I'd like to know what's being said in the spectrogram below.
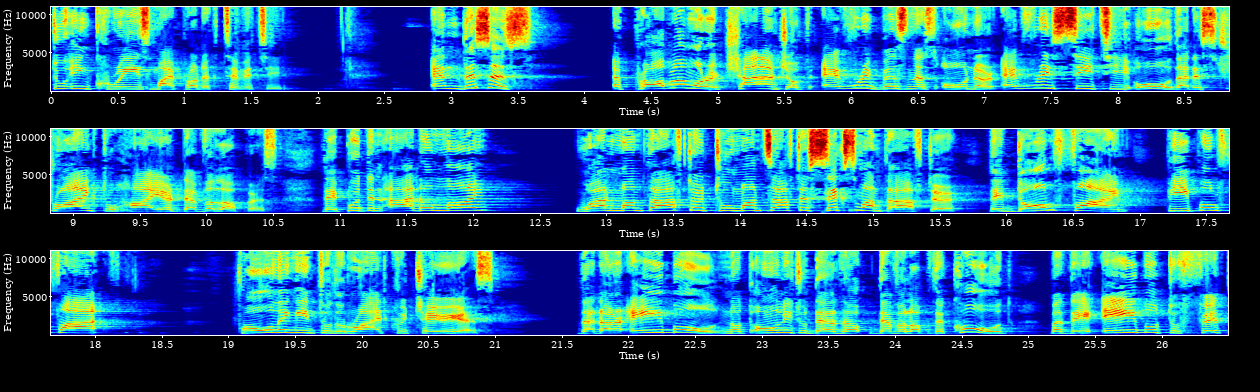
to increase my productivity. And this is a problem or a challenge of every business owner, every CTO that is trying to hire developers. They put an ad online, one month after, two months after, six months after, they don't find people fa- falling into the right criteria that are able not only to de- develop the code, but they're able to fit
